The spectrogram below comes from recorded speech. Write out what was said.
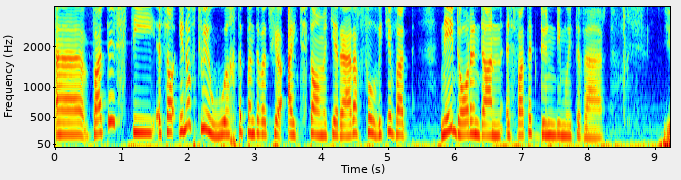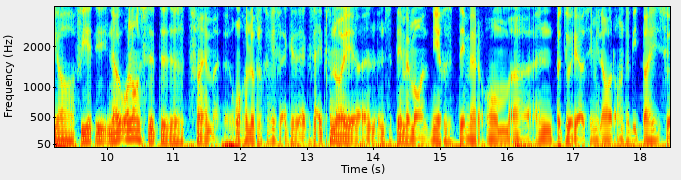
uh wat is die is daar een of twee hoogtepunte wat vir jou uitstaan wat jy regtig voel, weet jy wat net daar en dan is wat ek doen die moeite werd? Ja, weet jy, nou onlangs dit dit was dit vir my ongelooflik geweest. Ek ek is uitgenooi in in September maand, 9 September om uh in Pretoria 'n seminaar aan te bied by so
